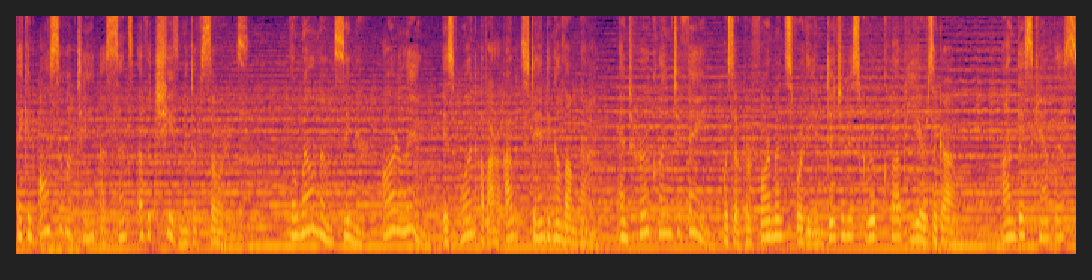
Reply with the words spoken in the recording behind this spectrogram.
they can also obtain a sense of achievement of sorts. The well-known singer A-Lin is one of our outstanding alumni and her claim to fame was a performance for the Indigenous Group Club years ago. On this campus,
